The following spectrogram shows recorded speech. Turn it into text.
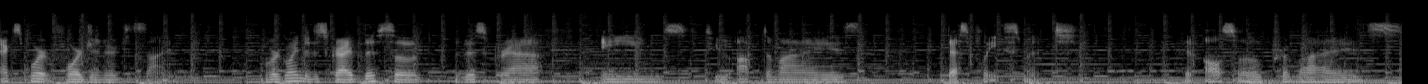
Export for Generative Design. We're going to describe this, so this graph aims to optimize desk placement. It also provides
